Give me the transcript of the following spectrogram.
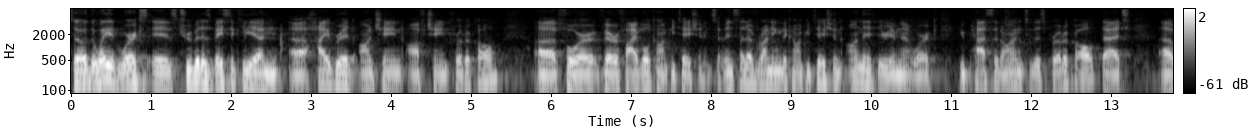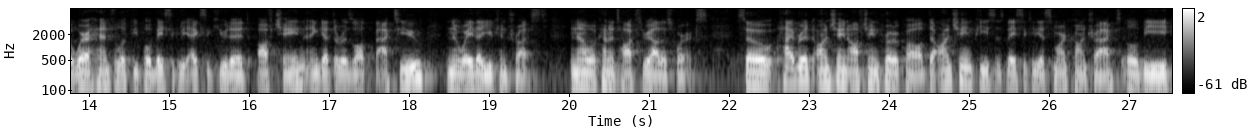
So the way it works is TrueBit is basically a uh, hybrid on-chain, off-chain protocol uh, for verifiable computation. So instead of running the computation on the Ethereum network, you pass it on to this protocol that uh, where a handful of people basically execute it off-chain and get the result back to you in a way that you can trust. And now we'll kind of talk through how this works. So hybrid on-chain, off-chain protocol. The on-chain piece is basically a smart contract. It'll be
